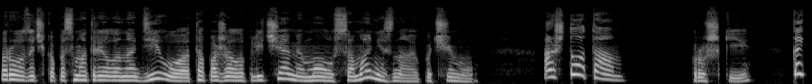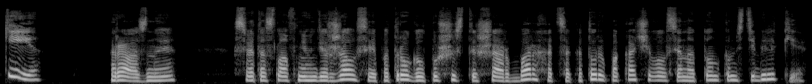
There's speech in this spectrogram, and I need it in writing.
Розочка посмотрела на Диву, а та пожала плечами, мол, сама не знаю почему. «А что там?» «Кружки». «Какие?» «Разные. Святослав не удержался и потрогал пушистый шар бархатца, который покачивался на тонком стебельке.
